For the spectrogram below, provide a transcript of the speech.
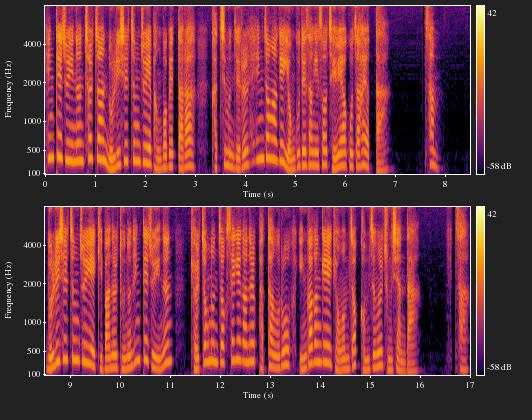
행태주의는 철저한 논리 실증주의 방법에 따라 가치 문제를 행정학의 연구 대상에서 제외하고자 하였다. 3. 논리 실증주의에 기반을 두는 행태주의는 결정론적 세계관을 바탕으로 인과관계의 경험적 검증을 중시한다. 4.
